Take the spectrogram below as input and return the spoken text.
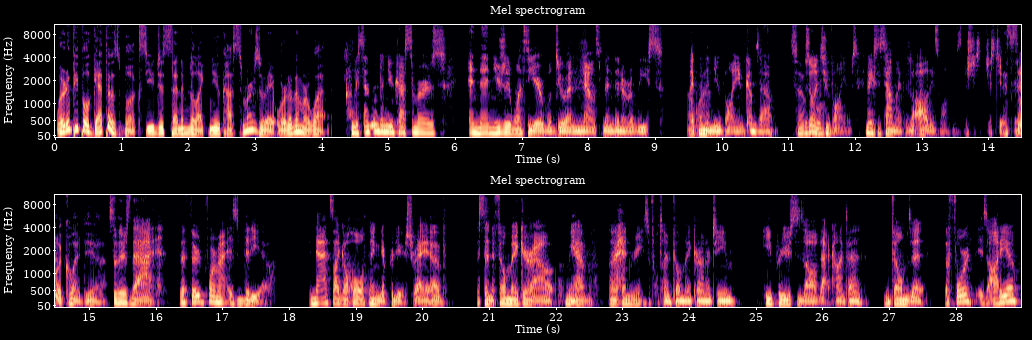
Where do people get those books? Do you just send them to like new customers or they order them or what? We send them to new customers, and then usually once a year we'll do an announcement and a release, Oh, like when the new volume comes out. so There's only two volumes. It makes it sound like there's all these volumes. There's just just two. It's still now. a cool idea. So there's that. The third format is video. And that's like a whole thing to produce, right? Of send a filmmaker out. We have uh, Henry, he's a full time filmmaker on our team. He produces all of that content and films it. The fourth is audio.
